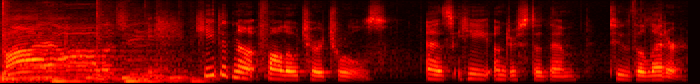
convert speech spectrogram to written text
biology. He did not follow church rules as he understood them to the letter.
